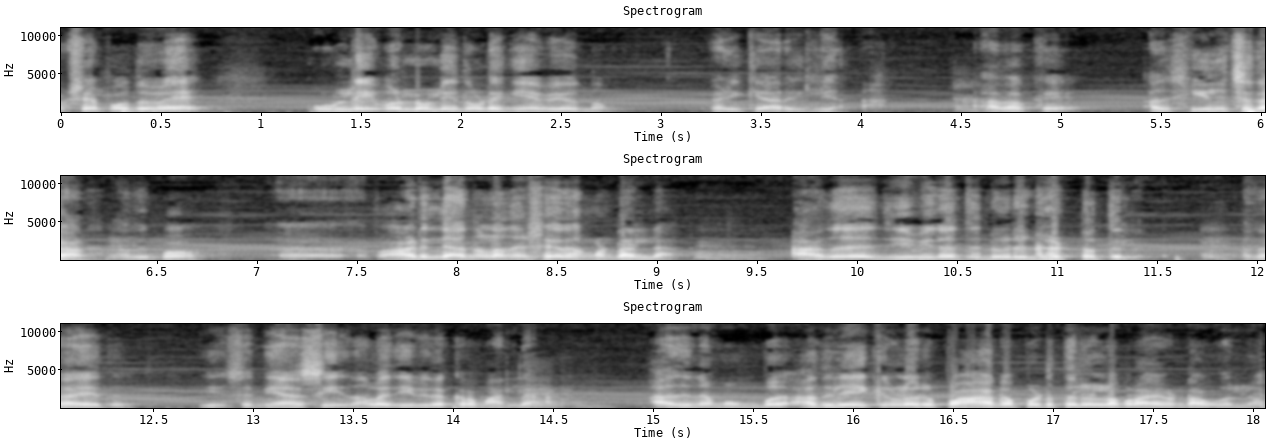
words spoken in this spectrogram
പക്ഷെ പൊതുവെ ഉള്ളി വെള്ളുള്ളി തുടങ്ങിയവയൊന്നും കഴിക്കാറില്ല. അതൊക്കെ അത് ശീലിച്ചതാണ്. അതിപ്പോ പാടില്ല എന്നുള്ള നിഷേധം കൊണ്ടല്ല. അത് ജീവിതത്തിന്റെ ഒരു ഘട്ടത്തിൽ അതായത് ഈ സന്യാസി എന്നുള്ള ജീവിതക്രമമല്ല. അതിനു മുമ്പ് അതിലേക്കുള്ള ഒരു പാകപ്പെടുത്തലുള്ള പ്രായം ഉണ്ടാവുമല്ലോ.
